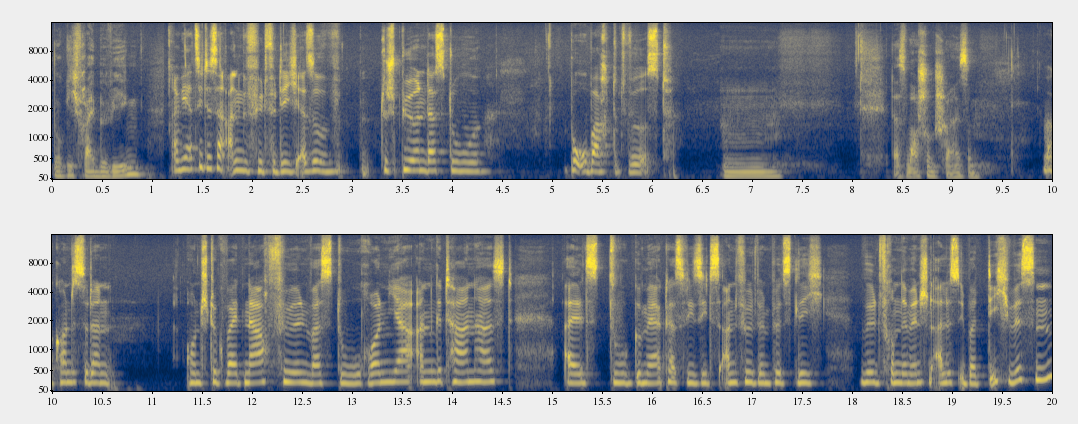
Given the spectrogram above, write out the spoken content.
wirklich frei bewegen. Aber wie hat sich das dann angefühlt für dich? Also zu spüren, dass du beobachtet wirst? Hm, das war schon scheiße. Aber konntest du dann auch ein Stück weit nachfühlen, was du Ronja angetan hast, als du gemerkt hast, wie sich das anfühlt, wenn plötzlich wildfremde Menschen alles über dich wissen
